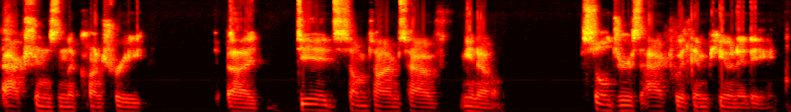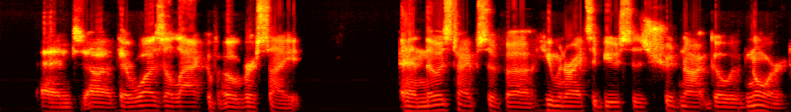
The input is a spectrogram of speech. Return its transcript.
actions in the country uh, did sometimes have, you know, soldiers act with impunity, and uh, there was a lack of oversight. And those types of uh, human rights abuses should not go ignored.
